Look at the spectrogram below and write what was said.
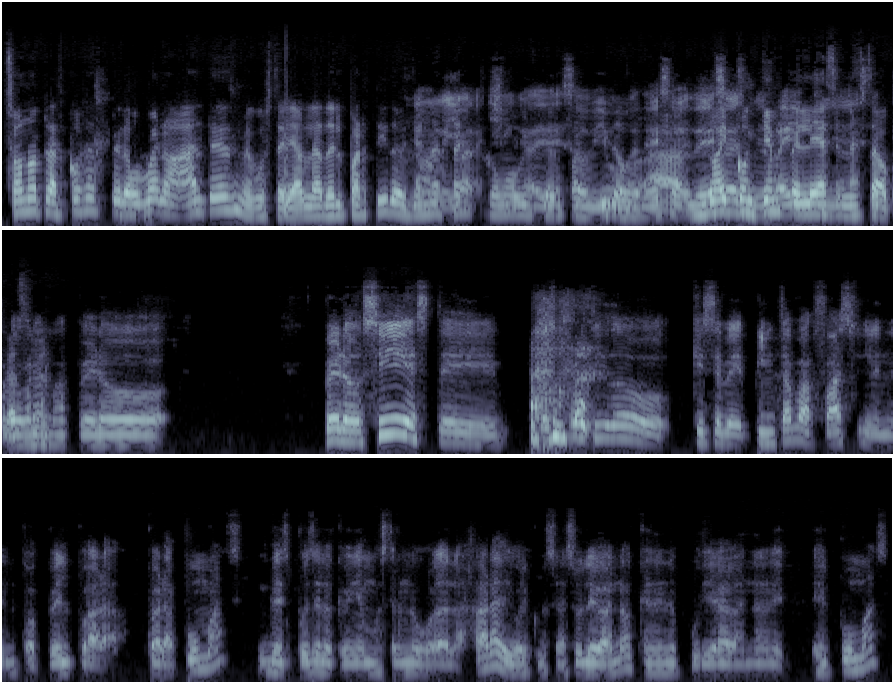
son otras cosas, pero bueno, antes me gustaría hablar del partido. Jonathan, ¿cómo viste el partido? Ah, no hay con quién peleas en esta ocasión. pero Pero sí, este, es un partido que se ve, pintaba fácil en el papel para, para Pumas, después de lo que venía mostrando Guadalajara, digo, el Cruz Azul le ganó, que no le pudiera ganar el, Pumas,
